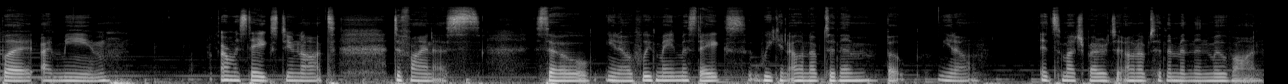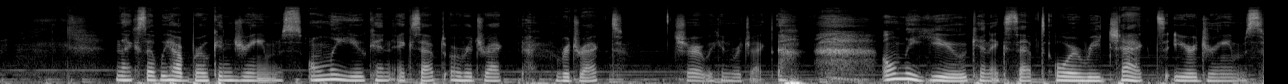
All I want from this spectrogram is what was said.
But I mean, our mistakes do not define us. So, you know, if we've made mistakes, we can own up to them, but, you know, it's much better to own up to them and then move on. Next up, we have broken dreams. Only you can accept or reject. Reject? Sure, we can reject. Only you can accept or reject your dreams.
